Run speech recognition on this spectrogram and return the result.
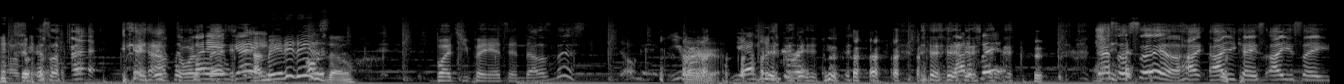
It's, it's a fact. I'm It's the same back. game. I mean, it is though. But you paying ten dollars less. Okay. You're right. You're absolutely correct. Not a sale. That's a sale. How, how you case? How you say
